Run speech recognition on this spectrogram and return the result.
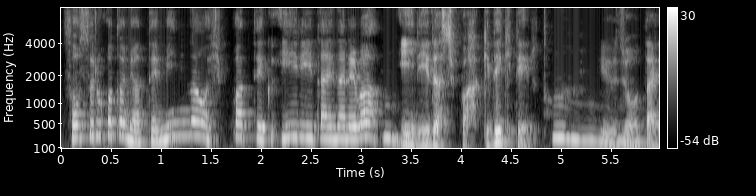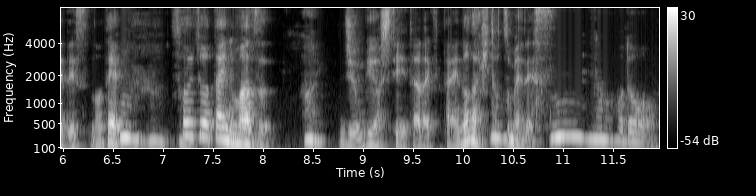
そうすることによってみんなを引っ張っていくいいリーダーになれば、うん、いいリーダーシップを発揮できているという状態ですので、そういう状態にまず準備をしていただきたいのが一つ目です、うん。うん、なるほど。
